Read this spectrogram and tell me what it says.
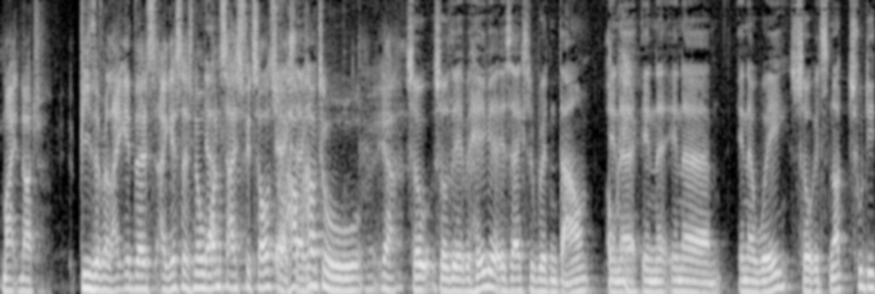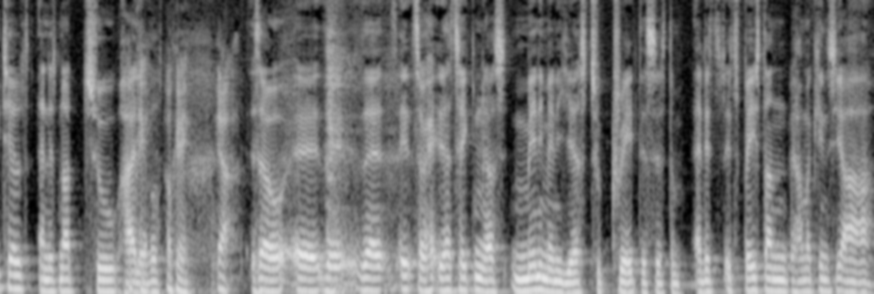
might not be the like there's I guess there's no. Yeah. one size fits all. So Yeah, how, exactly. how to yeah So so the behavior is actually written down in a in a in a in a way so it's not too detailed and it's not too high okay. level. Okay, yeah, So uh, the the it, so it has taken us many many years to create this system, and it's it's based on how McKinsey are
